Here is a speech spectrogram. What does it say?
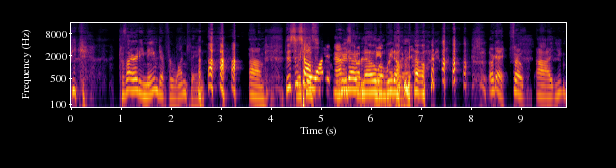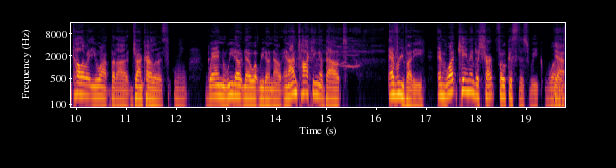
because I already named it for one thing. Um, this is how is, why it matters. we don't know what we the way. don't know. okay, so uh, you can call it what you want, but uh, John Carlos, w- when we don't know what we don't know, and I'm talking about everybody. And what came into sharp focus this week was Yeah.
